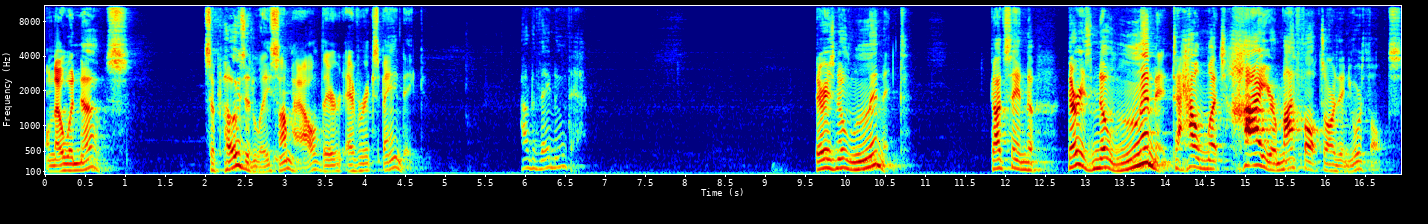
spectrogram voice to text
Well, no one knows. Supposedly, somehow, they're ever expanding. How do they know that? There is no limit. God's saying, there is no limit to how much higher my thoughts are than your thoughts.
